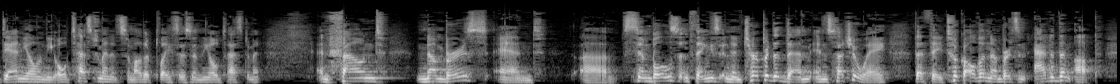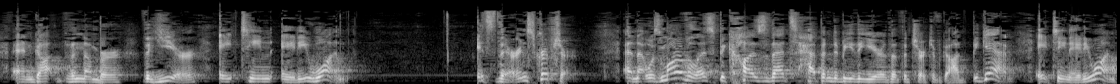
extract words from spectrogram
Daniel in the Old Testament and some other places in the Old Testament, and found numbers and uh, symbols and things and interpreted them in such a way that they took all the numbers and added them up and got the number, the year 1881. It's there in Scripture. And that was marvelous because that happened to be the year that the Church of God began, 1881.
